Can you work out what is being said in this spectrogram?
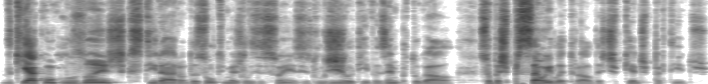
de que há conclusões que se tiraram das últimas legislações legislativas em Portugal sobre a expressão eleitoral destes pequenos partidos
